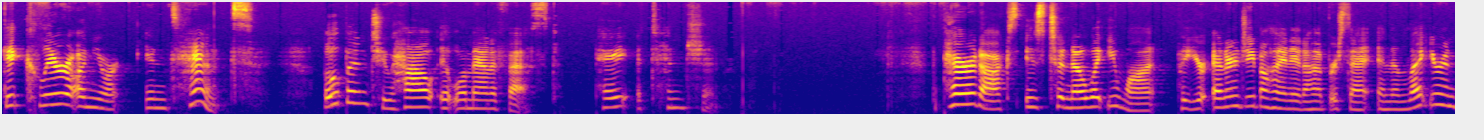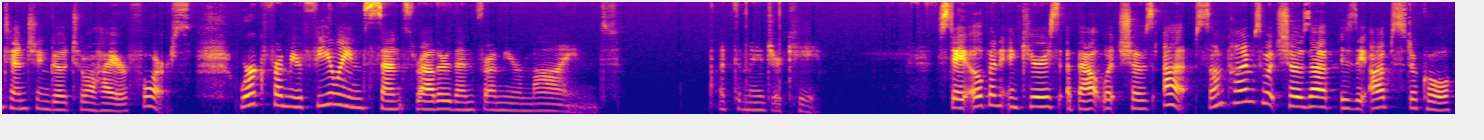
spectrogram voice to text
Get clear on your intent, open to how it will manifest. Pay attention. The paradox is to know what you want, put your energy behind it 100%, and then let your intention go to a higher force. Work from your feeling sense rather than from your mind. That's a major key. Stay open and curious about what shows up. Sometimes what shows up is the obstacle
